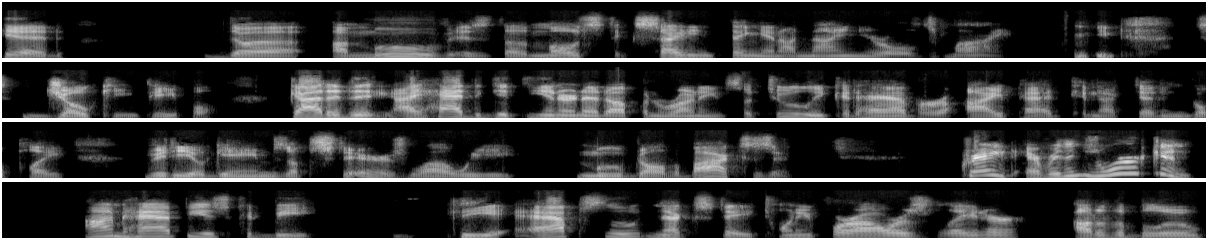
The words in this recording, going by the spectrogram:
kid, the a move is the most exciting thing in a nine year old's mind. I mean, joking people got it. I had to get the internet up and running so Thule could have her iPad connected and go play video games upstairs while we moved all the boxes in. Great, everything's working. I'm happy as could be. The absolute next day, 24 hours later, out of the blue,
